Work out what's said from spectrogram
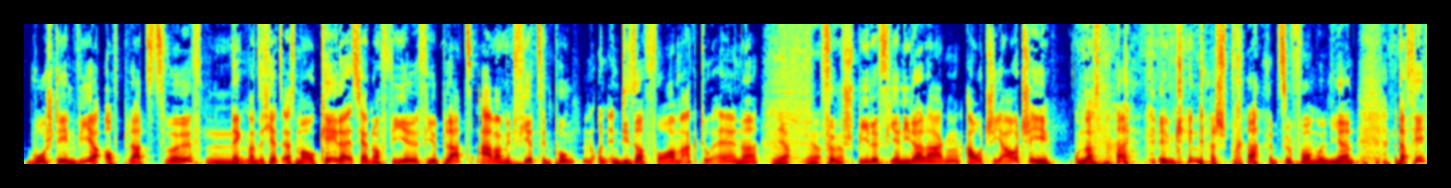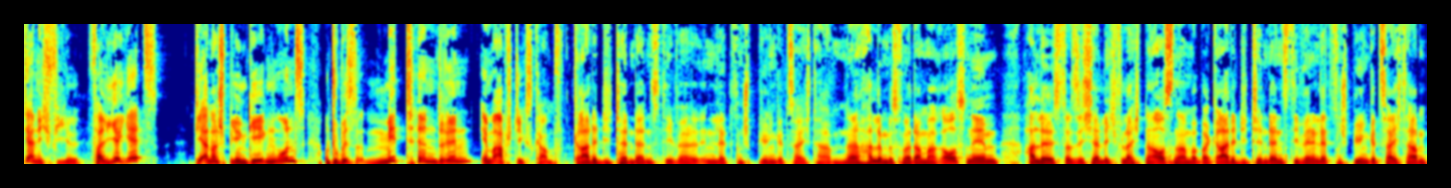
Wo stehen wir? Auf Platz 12. Mhm. Denkt man sich jetzt erstmal, okay, da ist ja noch viel, viel Platz, aber mhm. mit 14 Punkten und in dieser Form aktuell, ne? Ja, ja Fünf ja. Spiele, vier Niederlagen. Auchi, Auchi. Um das mal in Kindersprache zu formulieren. Da fehlt ja nicht viel. Verlier jetzt, die anderen spielen gegen uns und du bist mittendrin im Abstiegskampf. Gerade die Tendenz, die wir in den letzten Spielen gezeigt haben. Ne? Halle müssen wir da mal rausnehmen. Halle ist da sicherlich vielleicht eine Ausnahme, aber gerade die Tendenz, die wir in den letzten Spielen gezeigt haben,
